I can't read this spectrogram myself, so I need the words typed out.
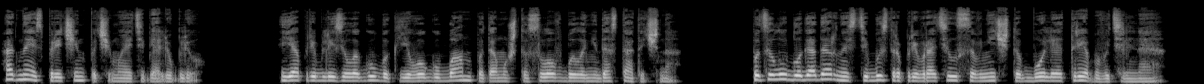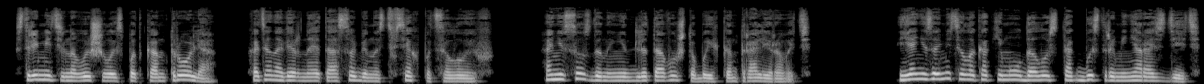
одна из причин, почему я тебя люблю. Я приблизила губы к его губам, потому что слов было недостаточно. Поцелуй благодарности быстро превратился в нечто более требовательное. Стремительно вышел из-под контроля, хотя, наверное, это особенность всех поцелуев. Они созданы не для того, чтобы их контролировать. Я не заметила, как ему удалось так быстро меня раздеть,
